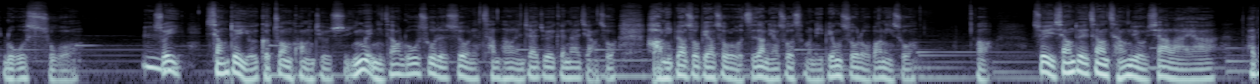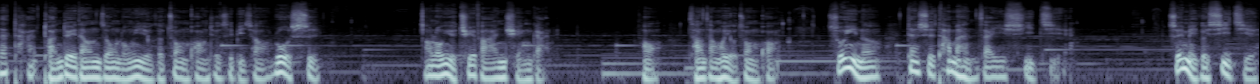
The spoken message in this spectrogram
啰嗦，嗯，所以相对有一个状况，就是因为你知道啰嗦的时候呢，常常人家就会跟他讲说：“好，你不要说，不要说了，我知道你要说什么，你不用说了，我帮你说。”好，所以相对这样长久下来啊，他在团团队当中容易有个状况，就是比较弱势，然后容易有缺乏安全感，哦，常常会有状况。所以呢，但是他们很在意细节。所以每个细节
